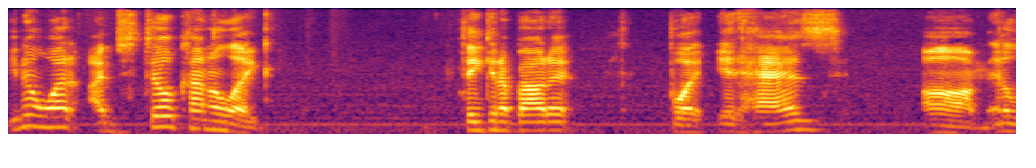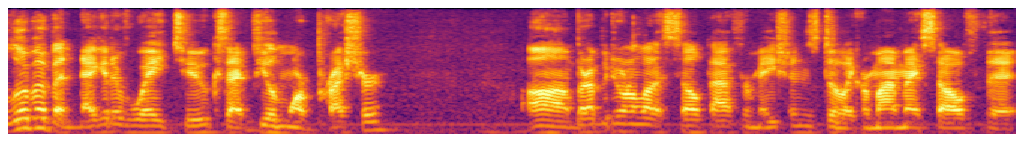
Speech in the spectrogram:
You know what? I'm still kind of like thinking about it, but it has, um, in a little bit of a negative way too, because I feel more pressure. Um, but I've been doing a lot of self affirmations to like remind myself that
